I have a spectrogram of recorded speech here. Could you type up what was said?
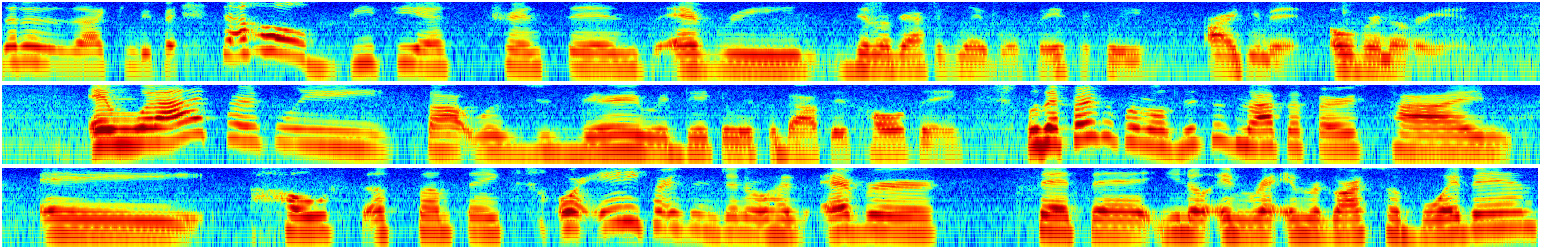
da, da, da, can be affected. that whole bts transcends every demographic label basically argument over and over again and what I personally thought was just very ridiculous about this whole thing was that first and foremost, this is not the first time a host of something or any person in general has ever said that you know in re- in regards to a boy band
